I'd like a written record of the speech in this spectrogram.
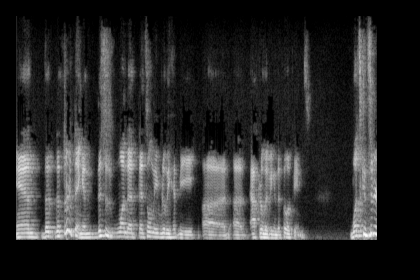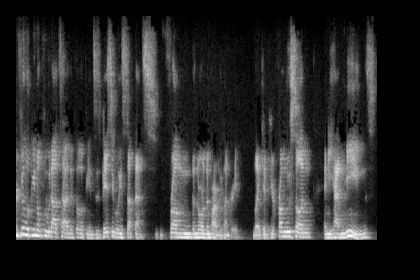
And the, the third thing, and this is one that, that's only really hit me uh, uh, after living in the Philippines. What's considered Filipino food outside the Philippines is basically stuff that's from the northern part of the country. Like if you're from Luzon and you had means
